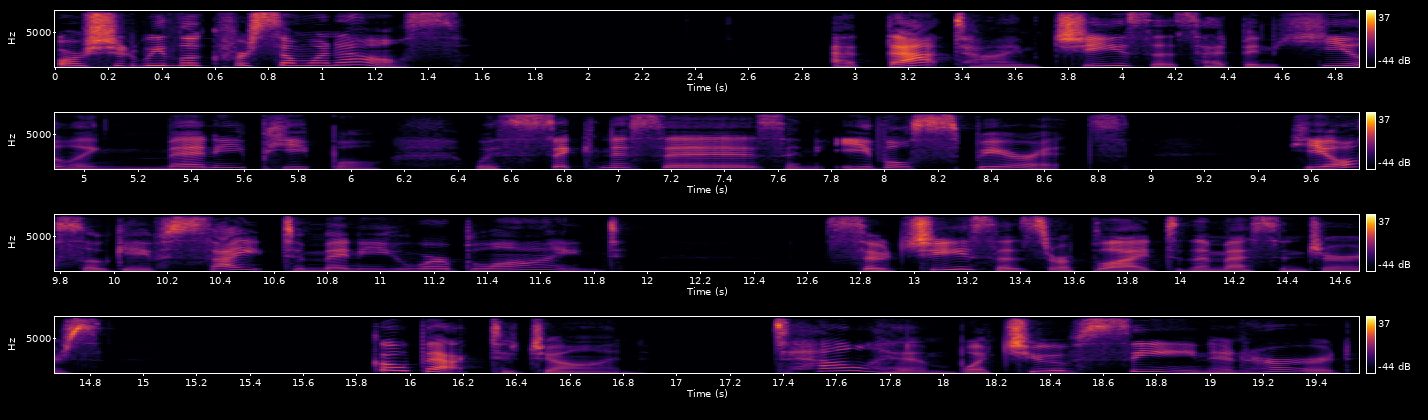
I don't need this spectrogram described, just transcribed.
Or should we look for someone else? At that time, Jesus had been healing many people with sicknesses and evil spirits. He also gave sight to many who were blind. So Jesus replied to the messengers Go back to John. Tell him what you have seen and heard.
